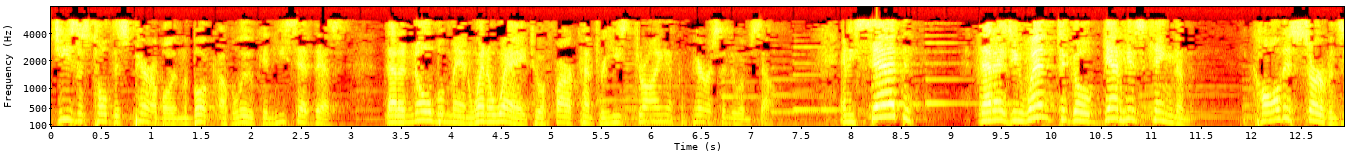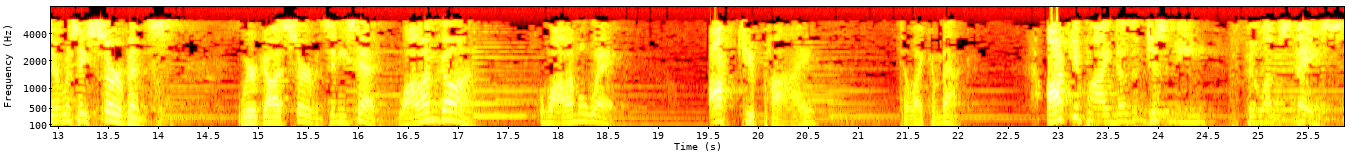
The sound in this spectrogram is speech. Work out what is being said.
Jesus told this parable in the book of Luke and he said this, that a nobleman went away to a far country. He's drawing a comparison to himself. And he said that as he went to go get his kingdom, he called his servants. Everyone say servants. We're God's servants. And he said, while I'm gone, while I'm away, occupy till I come back. Occupy doesn't just mean fill up space.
